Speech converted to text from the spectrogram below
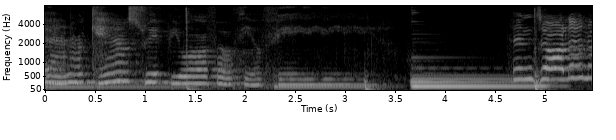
And I can't sweep you off of your feet And darling,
